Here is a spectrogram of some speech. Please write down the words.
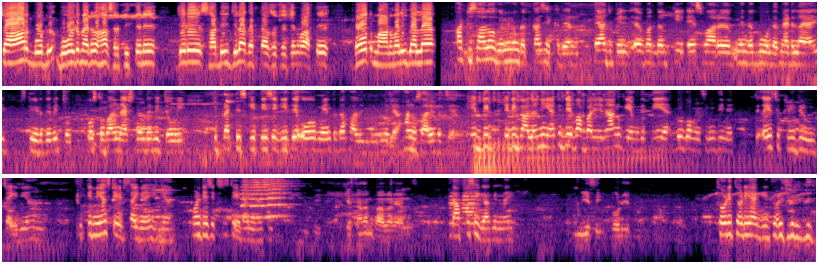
ਚਾਰ 골ਡ ਮੈਡਲ ਹਾਸਲ ਕੀਤੇ ਨੇ, ਜਿਹੜੇ ਸਾਡੀ ਜ਼ਿਲ੍ਹਾ ਗੱਤਕਾ ਐਸੋਸੀਏਸ਼ਨ ਵਾਸਤੇ ਬਹੁਤ ਮਾਣ ਵਾਲੀ ਗੱਲ ਹੈ। 8 ਸਾਲ ਹੋ ਗਏ ਮੈਨੂੰ ਗੱਤਕਾ ਸਿੱਖਦਿਆਂ ਨੂੰ ਤੇ ਅੱਜ ਅਹ ਮਤਲਬ ਕਿ ਇਸ ਵਾਰ ਮੈਨੂੰ 골ਡ ਮੈਡਲ ਆਇਆ ਹੈ ਸਟੇਟ ਦੇ ਵਿੱਚੋਂ। ਉਸ ਤੋਂ ਬਾਅਦ ਨੈਸ਼ਨਲ ਦੇ ਵਿੱਚੋਂ ਵੀ ਕਿ ਪ੍ਰੈਕਟਿਸ ਕੀਤੀ ਸੀਗੀ ਤੇ ਉਹ ਮਿਹਨਤ ਦਾ ਫਲ ਜ਼ਰੂਰ ਮਿਲਿਆ ਸਾਨੂੰ ਸਾਰੇ ਬੱਚਿਆਂ ਨੂੰ। ਇਹਦੀ ਇਹਦੀ ਗੱਲ ਨਹੀਂ ਹੈ ਕਿ ਜੇ ਬਾਬਾ ਜੀ ਨੇ ਸਾਨੂੰ ਗੇਮ ਦਿੱਤੀ ਹੈ ਗੁਰੂ ਗੋਬਿੰਦ ਸਿੰਘ ਜੀ ਨੇ ਤੇ ਇਹ ਸਿੱਖਣੀ ਜ਼ਰੂਰ ਚਾਹੀਦੀ ਹੈ ਸਾਨੂੰ। ਤੇ ਕਿੰਨੀਆਂ ਸਟੇਟਸ ਆਈਆਂ ਹੈਗੀਆਂ? 26 ਸਟੇਟ ਆਈਆਂ ਸੀ। ਕਿਸ ਤਰ੍ਹਾਂ ਦਾ ਮੁਕਾਬਲਾ ਰਿਹਾ? ਟਫ ਸੀਗਾ ਕਿੰਨਾ ਹੀ। ਉਮੀਦ ਸੀ ਗੋਲਡ ਜਿੱਤਣ। ਦੀ? ਥੋੜੀ ਥੋੜੀ ਹੈਗੀ ਥੋੜੀ ਥੋੜੀ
